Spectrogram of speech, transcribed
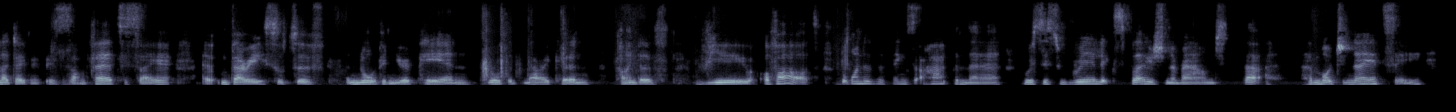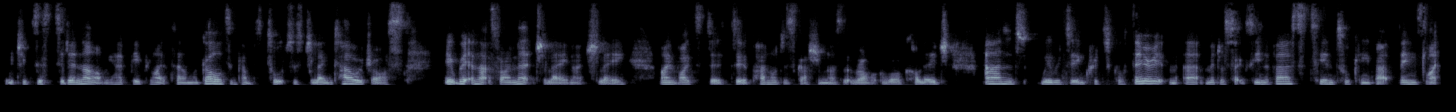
and I don't think this is unfair to say it, a very sort of Northern European, Northern American kind of view of art. But one of the things that happened there was this real explosion around that homogeneity which existed in art. We had people like Thelma Golden come to talk to us, Gilane Tawadros, it, and that's where I met Gilane actually. I invited her to a panel discussion I was at Royal, Royal College, and we were doing critical theory at Middlesex University and talking about things like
